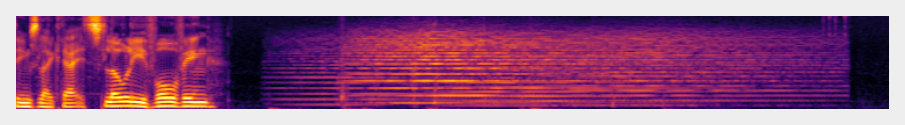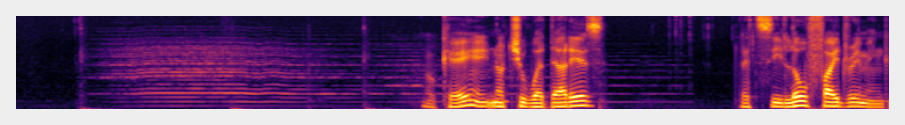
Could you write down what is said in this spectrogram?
Things like that. It's slowly evolving. Okay, not sure what that is. Let's see, lo-fi dreaming.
